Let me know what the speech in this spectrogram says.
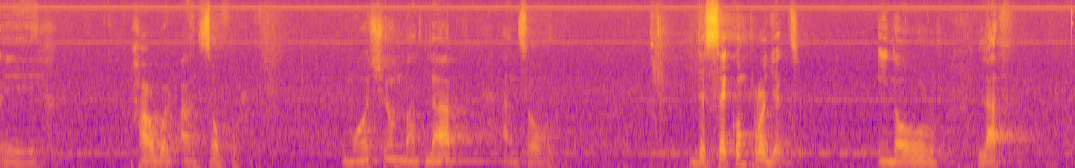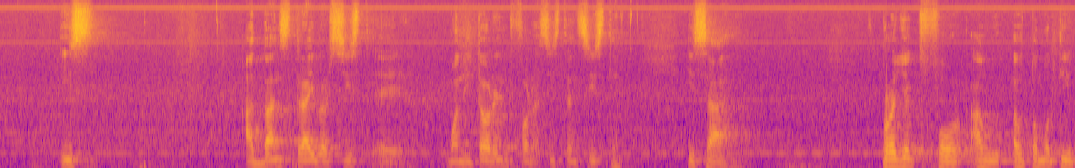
uh, hardware and software. Emotion, MATLAB, and so on. The second project in our lab is advanced driver system, uh, monitoring for assistance system. It's a project for our automotive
